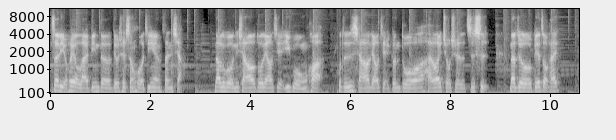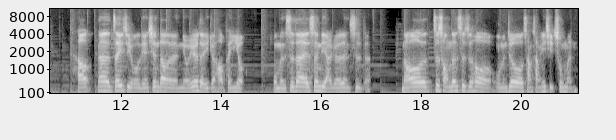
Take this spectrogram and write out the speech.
这里也会有来宾的留学生活经验分享。那如果你想要多了解异国文化，或者是想要了解更多海外求学的知识，那就别走开。好，那这一集我连线到了纽约的一个好朋友，我们是在圣地亚哥认识的。然后自从认识之后，我们就常常一起出门。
